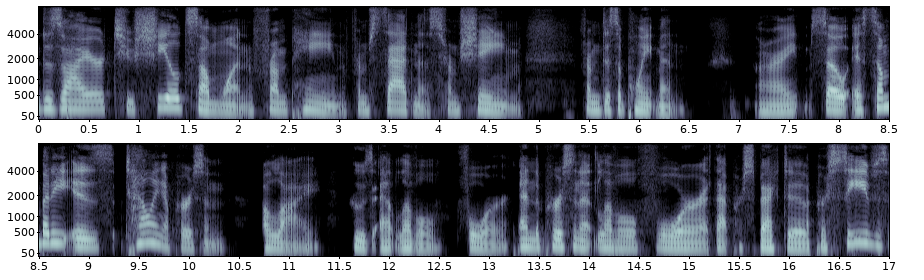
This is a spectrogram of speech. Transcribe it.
desire to shield someone from pain, from sadness, from shame, from disappointment. All right. So if somebody is telling a person a lie who's at level four, and the person at level four at that perspective perceives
